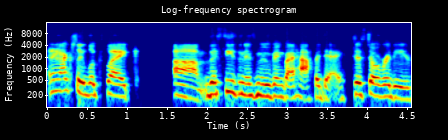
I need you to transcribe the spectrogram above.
and it actually looks like um, the season is moving by half a day. Just over these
